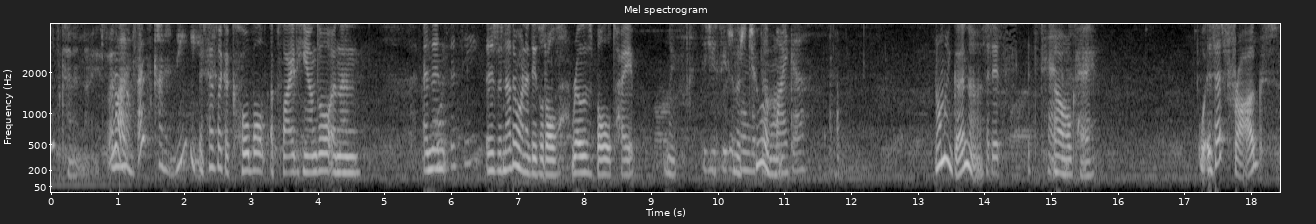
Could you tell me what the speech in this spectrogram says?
That's kind of nice. I don't know. Look, that's kind of neat. It has like a cobalt applied handle, and then and then 450? there's another one of these little rose bowl type. Like, Did you see So this there's one two with the of 'em. mica? oh my goodness! But it's it's ten. oh okay. Is that frogs?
